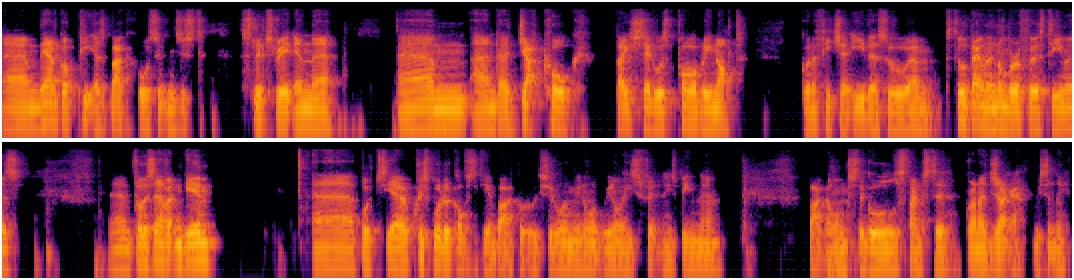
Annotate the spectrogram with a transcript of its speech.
Um, they have got Peters back, of course, it can just slip straight in there. Um, and uh, Jack Cork Dyche said was probably not going to feature either. So um, still down a number of first teamers um, for this Everton game. Uh, but yeah, Chris Buddock obviously came back a couple of weeks ago, and we know we know he's fit and he's been um, back amongst the goals thanks to Granit Xhaka recently.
